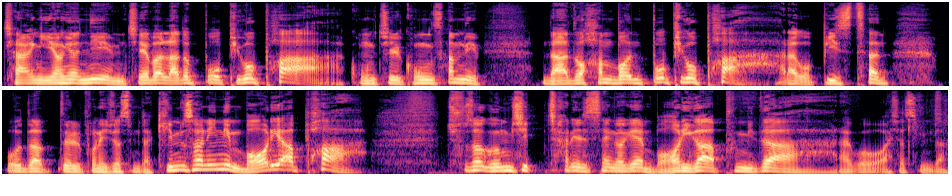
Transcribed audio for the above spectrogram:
장영현님, 제발 나도 뽑히고 파! 0703님, 나도 한번 뽑히고 파! 라고 비슷한 오답들 보내주셨습니다. 김선희님, 머리 아파! 추석 음식 차릴 생각에 머리가 아픕니다. 라고 하셨습니다.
